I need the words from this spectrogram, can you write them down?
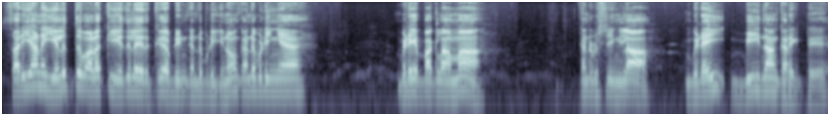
சரியான எழுத்து வழக்கு எதில் இருக்குது அப்படின்னு கண்டுபிடிக்கணும். கண்டுபிடிங்க. விடையை பார்க்கலாமா? கண்டுபிடிச்சிட்டிங்களா? விடை பி தான் கரெக்டு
